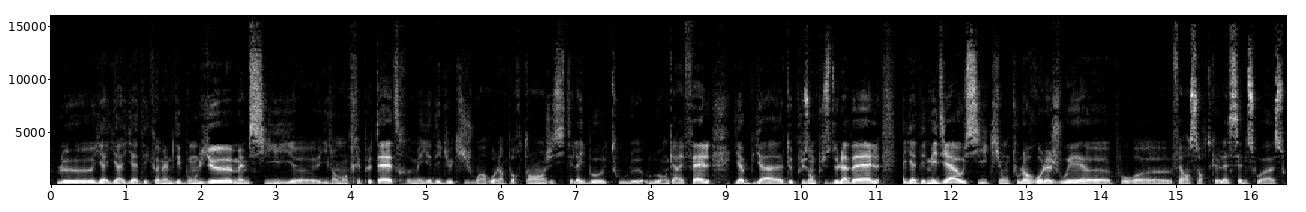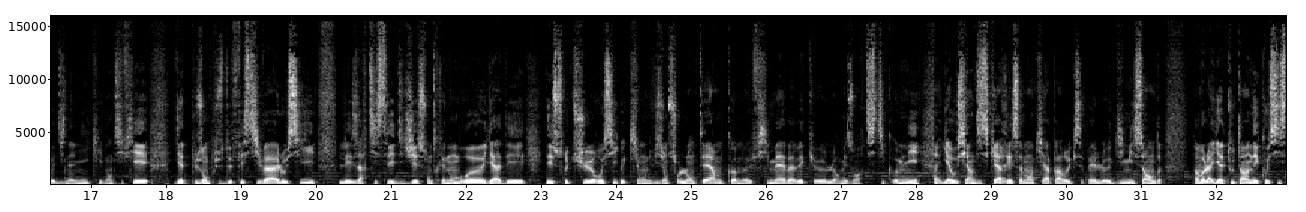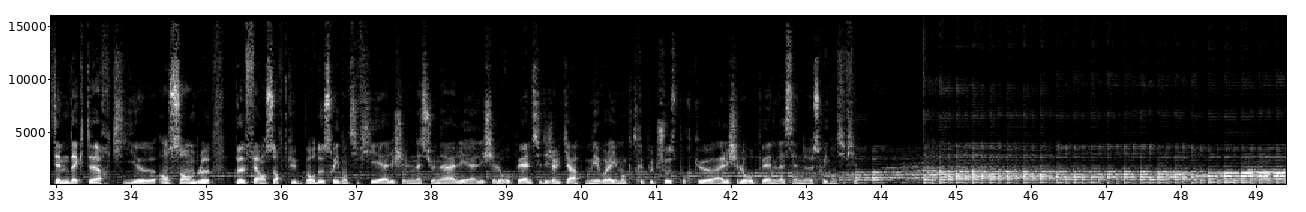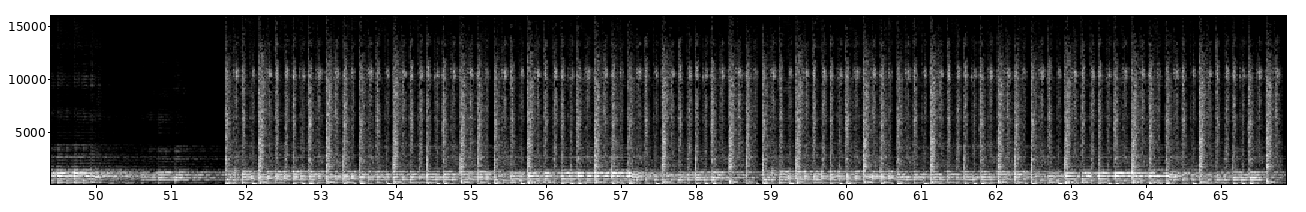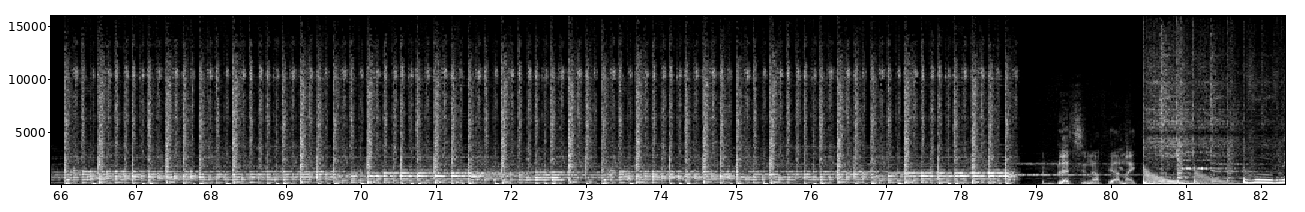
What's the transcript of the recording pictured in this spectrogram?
il y a, quand même des bons lieux, même si euh, il en manquerait peut-être, mais il y a des lieux qui jouent un rôle important. J'ai cité l'iBoat ou le, le Hangar Eiffel. Il y a, de plus en plus de labels. Il y a des médias aussi qui ont tout leur rôle à jouer euh, pour euh, faire en sorte que la scène soit soit dynamique et identifiée. Il y a de plus en plus de festivals aussi. Les artistes et les DJ sont très nombreux. Il y a des des structures aussi qui ont une vision sur le long terme, comme Fimeb avec leur maison artistique Omni. Il y a aussi un disquaire récemment qui est apparu qui s'appelle Gimme Sound. Enfin voilà, il y a tout un écosystème d'acteurs qui euh, ensemble peuvent faire en sorte que Bordeaux soit identifié à l'échelle nationale et à l'échelle européenne. C'est déjà le cas, mais voilà, il manque très peu de choses pour que à l'échelle européenne la scène soit identifiée.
